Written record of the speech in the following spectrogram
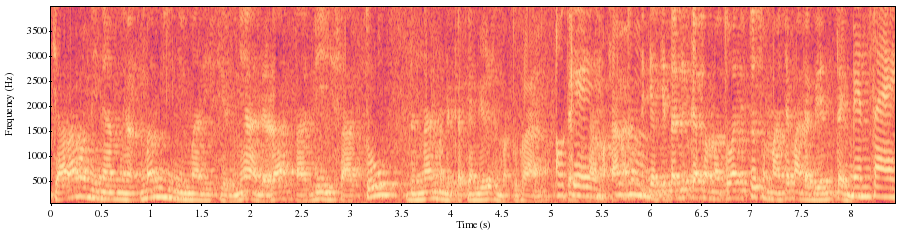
Cara meminim- meminimalisirnya adalah tadi satu dengan mendekatkan diri sama Tuhan. Oke. pertama. Karena Mm-mm. ketika kita dekat sama Tuhan itu semacam ada benteng. Benteng.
